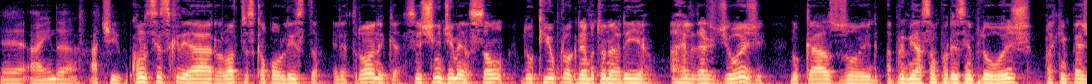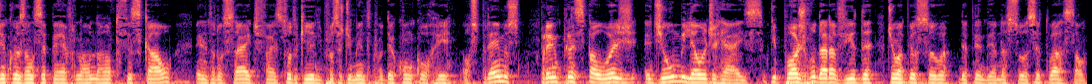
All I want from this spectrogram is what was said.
é, ainda ativo. Quando vocês criaram a Nota Fiscal Paulista eletrônica, vocês tinham dimensão do que o programa tornaria a realidade de hoje? No caso, a premiação, por exemplo, hoje, para quem pede a inclusão do CPF na, na, nota fiscal, entra no site, faz todo aquele procedimento para poder concorrer aos prêmios. O prêmio principal hoje é de um milhão de reais, o que pode mudar a vida de uma pessoa, dependendo da sua situação.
